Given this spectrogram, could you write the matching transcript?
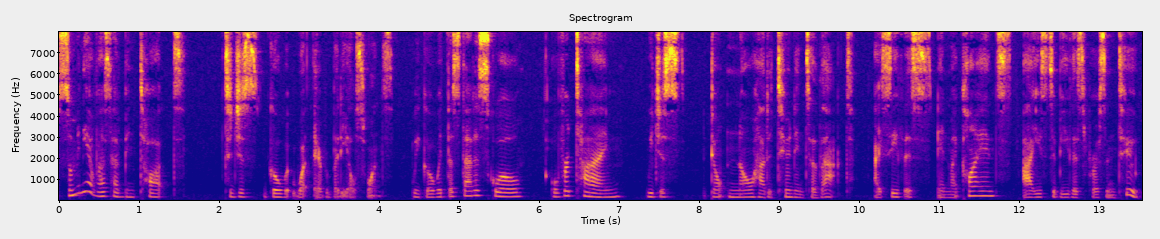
So many of us have been taught to just go with what everybody else wants we go with the status quo. Over time, we just don't know how to tune into that. I see this in my clients. I used to be this person too.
